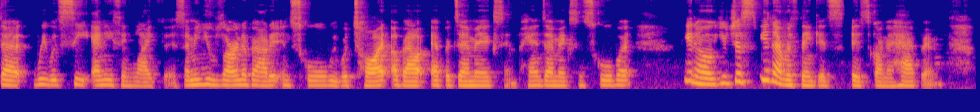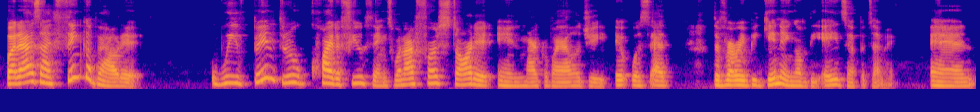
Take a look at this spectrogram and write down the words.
that we would see anything like this. I mean, you learn about it in school. We were taught about epidemics and pandemics in school, but you know, you just you never think it's it's going to happen. But as I think about it, we've been through quite a few things. When I first started in microbiology, it was at the very beginning of the AIDS epidemic. And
